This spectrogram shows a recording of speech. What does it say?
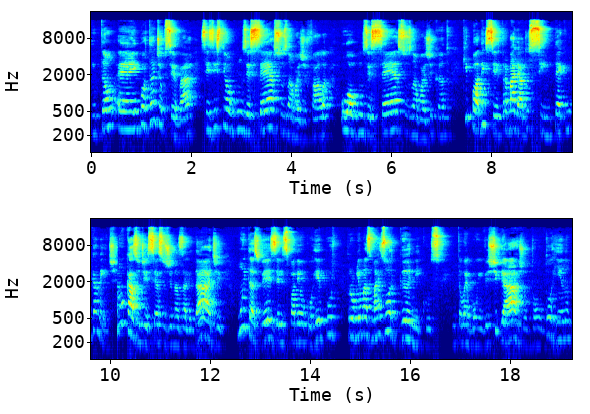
Então é importante observar se existem alguns excessos na voz de fala ou alguns excessos na voz de canto que podem ser trabalhados sim tecnicamente. No caso de excessos de nasalidade, muitas vezes eles podem ocorrer por problemas mais orgânicos. Então é bom investigar junto ao otorrino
